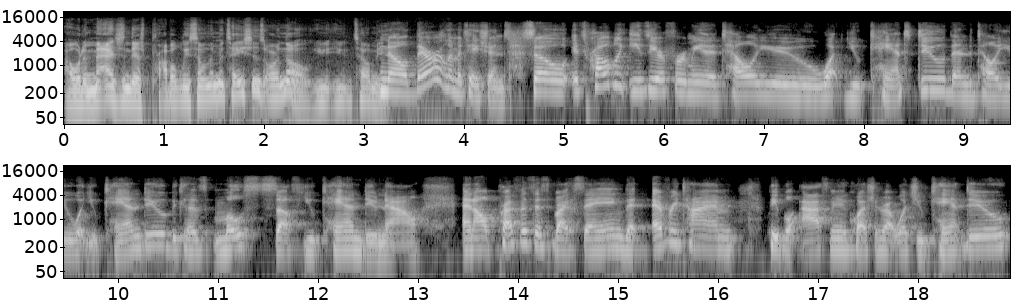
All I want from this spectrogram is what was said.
I would imagine there's probably some limitations, or no? You you tell me. No, there are limitations. So it's probably easier for me to tell you what you can't do than to tell you what you can do because most stuff you can do now. And I'll preface this by saying that every time people ask me a question about what you can't do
